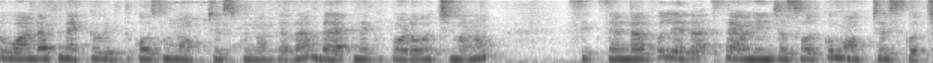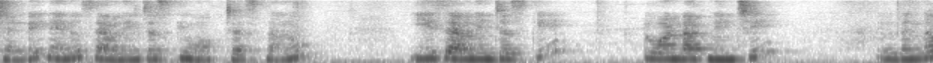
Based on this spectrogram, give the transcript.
two and half neck width కోసం మాక్ చేసుకున్నాం కదా. బ్యాక్ నెక్ పొడవచ్చు మనం. సిక్స్ అండ్ హాఫ్ లేదా సెవెన్ ఇంచెస్ వరకు మాక్ చేసుకోవచ్చండి. నేను సెవెన్ ఇంచెస్కి మాక్ చేస్తున్నాను. ఈ సెవెన్ ఇంచెస్కి టూ అండ్ హాఫ్ నుంచి ఈ విధంగా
